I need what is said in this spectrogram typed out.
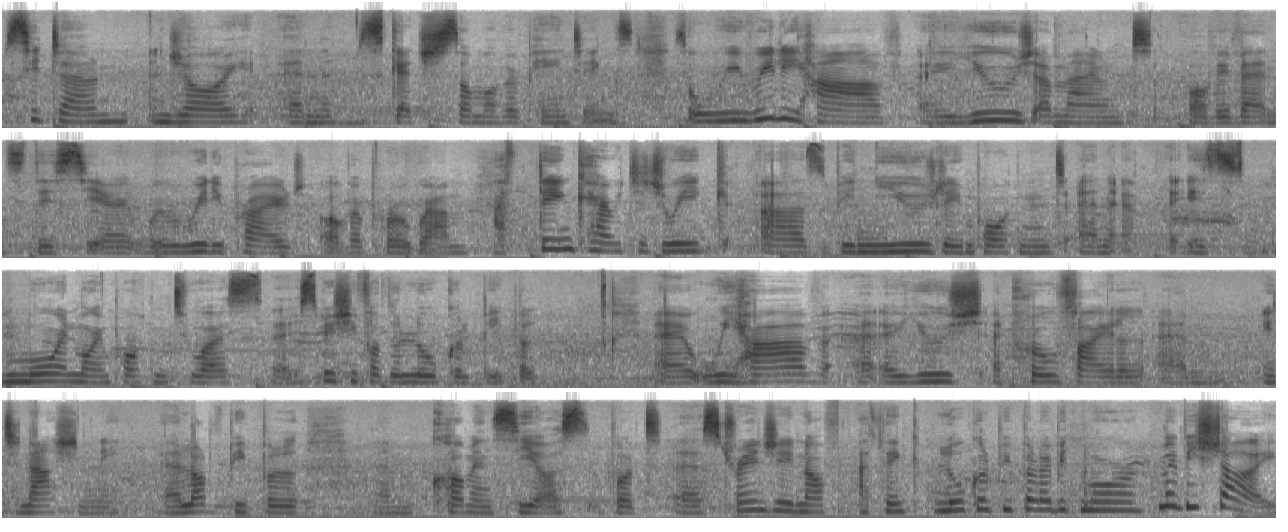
sit down, enjoy and sketch some of our paintings. So we really have a huge amount of events this year. We're really proud of our program. I think Heritage Week has been hugely important and it's more and more important to us, especially for the local people. Uh, we have a, huge profile um, internationally. A lot of people um, come and see us, but uh, strangely enough, I think local people are a bit more maybe shy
